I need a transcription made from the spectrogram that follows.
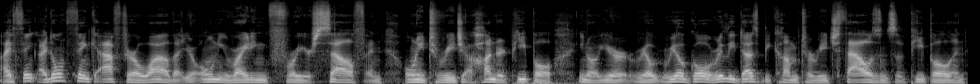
I think, I don't think after a while that you're only writing for yourself and only to reach a hundred people, you know, your real, real goal really does become to reach thousands of people and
